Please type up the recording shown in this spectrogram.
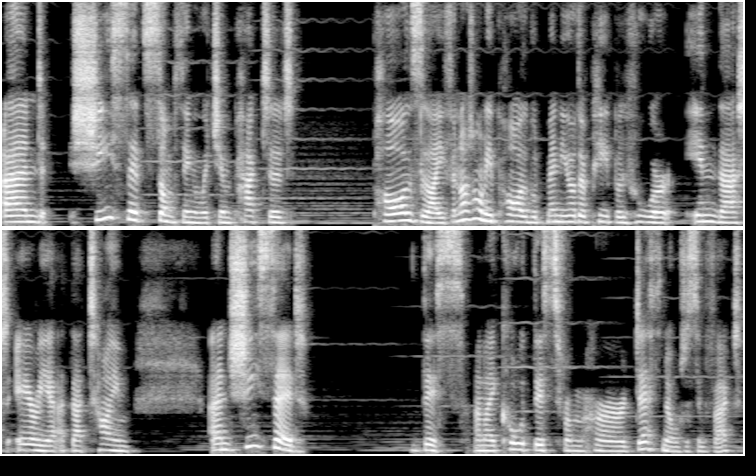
And she said something which impacted Paul's life, and not only Paul, but many other people who were in that area at that time. And she said this, and I quote this from her death notice, in fact.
